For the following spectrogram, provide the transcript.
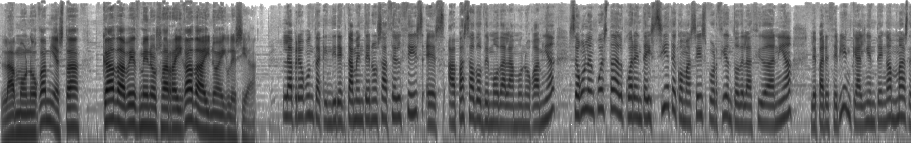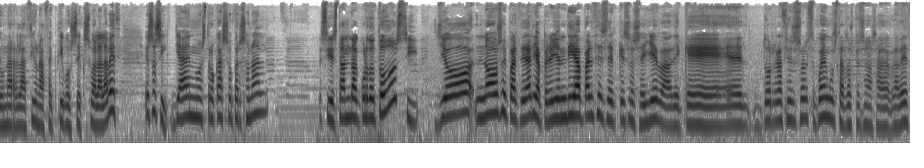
La monogamia está cada vez menos arraigada y no a iglesia. La pregunta que indirectamente nos hace el CIS es, ¿ha pasado de moda la monogamia? Según la encuesta, al 47,6% de la ciudadanía le parece bien que alguien tenga más de una relación afectivo-sexual a la vez. Eso sí, ya en nuestro caso personal... Si están de acuerdo todos, sí. Yo no soy partidaria, pero hoy en día parece ser que eso se lleva, de que dos relaciones sexuales se pueden gustar dos personas a la vez.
